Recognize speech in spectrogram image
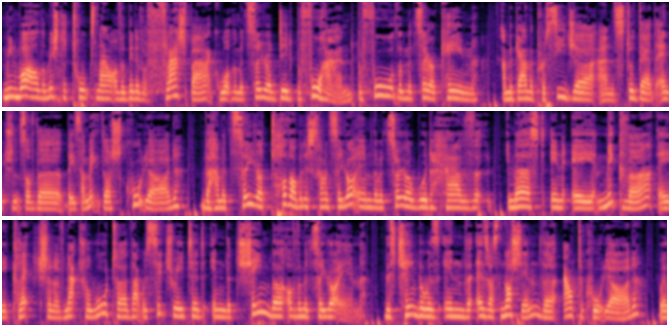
Meanwhile, the Mishnah talks now of a bit of a flashback, what the Metzora did beforehand. Before the Metzora came and began the procedure and stood there at the entrance of the Beis Hamikdash courtyard, the Hamitzayra Tova B'Dish Hamitzayraim, the Mitzayra would have immersed in a mikveh, a collection of natural water that was situated in the chamber of the Mitzayraim. This chamber was in the Ezras Noshim, the outer courtyard, where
